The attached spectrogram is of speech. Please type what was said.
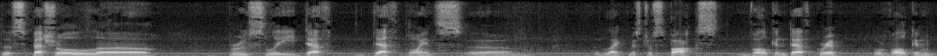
the special uh, Bruce Lee death death points, um, like Mr. Spock's Vulcan death grip or Vulcan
